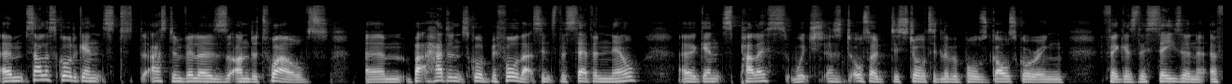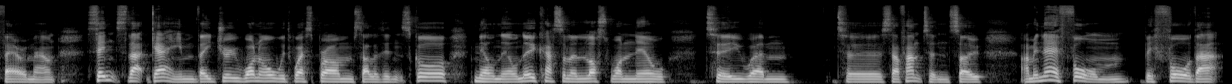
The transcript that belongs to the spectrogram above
Um, Salah scored against Aston Villa's under 12s, um, but hadn't scored before that since the 7 0 against Palace, which has also distorted Liverpool's goal scoring figures this season a fair amount. Since that game, they drew 1 all with West Brom. Salah didn't score, nil nil Newcastle, and lost 1 0 to. Um, to Southampton. So, I mean, their form before that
